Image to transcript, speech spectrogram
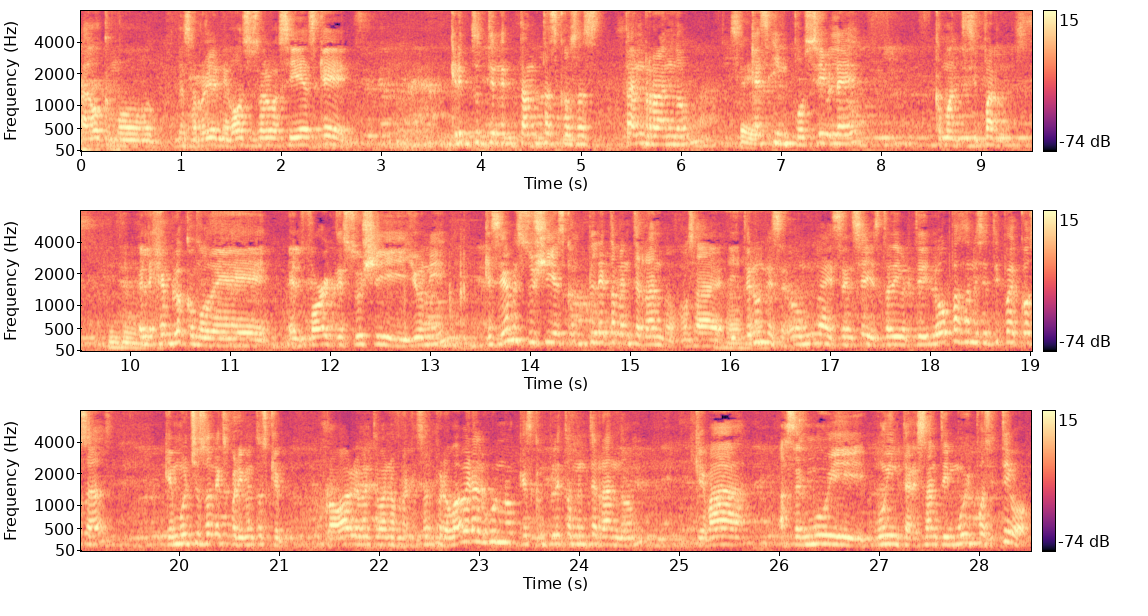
hago como desarrollo de negocios o algo así, es que cripto tiene tantas cosas tan random Sí. que es imposible como anticiparlas. El ejemplo como de el fork de Sushi y Uni, que se llama Sushi es completamente random, o sea, y tiene un una esencia y está divertido. Y luego pasan ese tipo de cosas que muchos son experimentos que probablemente van a fracasar, pero va a haber alguno que es completamente random que va a ser muy, muy interesante y muy positivo.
